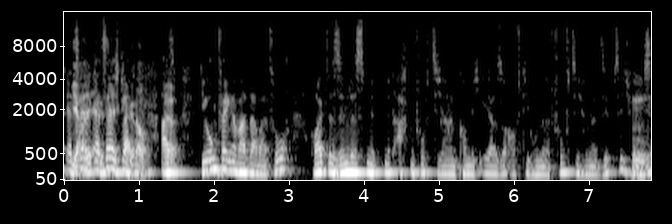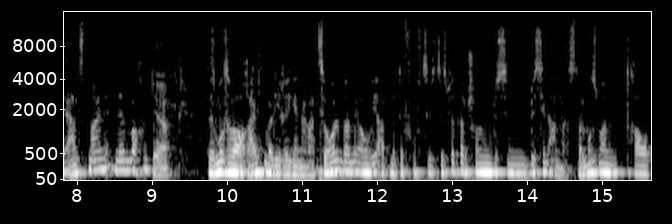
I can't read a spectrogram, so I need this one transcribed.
wie erzähl, alt ist- erzähl ich gleich. genau, Also ja. die Umfänge waren damals hoch. Heute sind es mit, mit 58 Jahren, komme ich eher so auf die 150, 170, wenn Mhm. ich es ernst meine in den Wochen. Ja. Das muss aber auch reichen, weil die Regeneration dann irgendwie ab Mitte 50, das wird dann schon ein bisschen, bisschen anders. Da Mhm. muss man drauf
